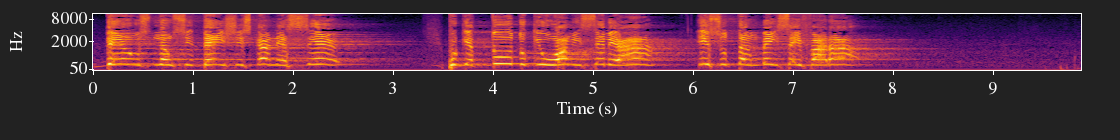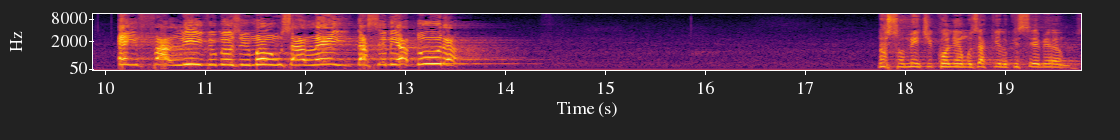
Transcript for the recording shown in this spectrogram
Deus não se deixa escarnecer, porque tudo que o homem semear, isso também ceifará. É infalível, meus irmãos, a lei da semeadura. Nós somente colhemos aquilo que semeamos.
